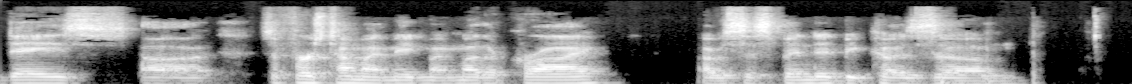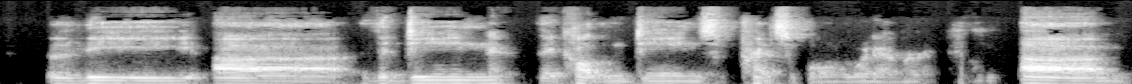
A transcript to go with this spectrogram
days. Uh, it's the first time I made my mother cry. I was suspended because um, the uh the dean they called them deans principal or whatever um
